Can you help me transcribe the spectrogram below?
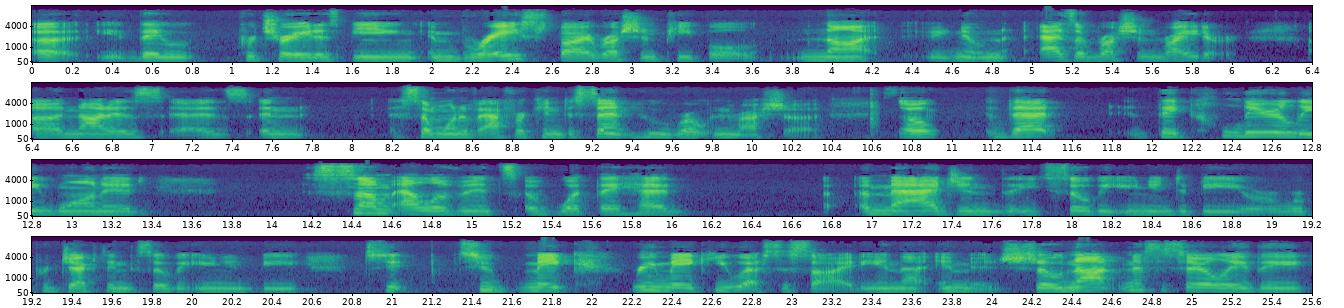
uh, they portrayed as being embraced by Russian people, not you know as a Russian writer, uh, not as as an someone of African descent who wrote in Russia. So that they clearly wanted some elements of what they had imagined the Soviet Union to be, or were projecting the Soviet Union to be, to to make remake U.S. society in that image. So not necessarily the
